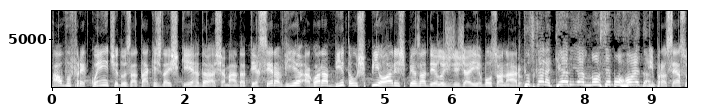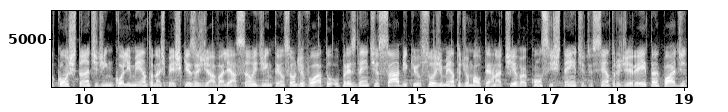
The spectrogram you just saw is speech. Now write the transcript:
Alvo frequente dos ataques da esquerda, a chamada terceira via agora habita os piores pesadelos de Jair Bolsonaro. O que os caras querem é a nossa hemorroida. Em processo constante de encolhimento nas pesquisas de avaliação e de intenção de voto, o presidente sabe que o surgimento de uma alternativa consistente de centro-direita pode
